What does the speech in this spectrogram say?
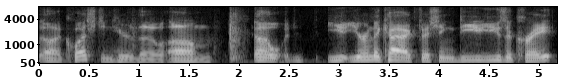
uh, question here, though. Um, oh, you, you're into kayak fishing. Do you use a crate?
